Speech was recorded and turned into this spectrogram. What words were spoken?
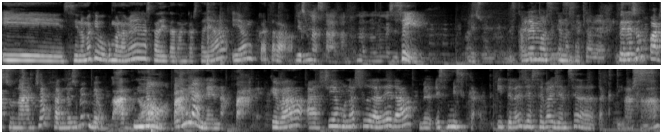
I si no m'equivoco malament, està editat en castellà i en català. I és una saga, no? No, no només és Sí. un... És un Esperemos que no s'acabi aquí. Però és un personatge que no és ben bé un gat, no? No, és vale. una nena Vale. que va així amb una sudadera, és Miss Cat, i té la seva agència de detectius. Ahà.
